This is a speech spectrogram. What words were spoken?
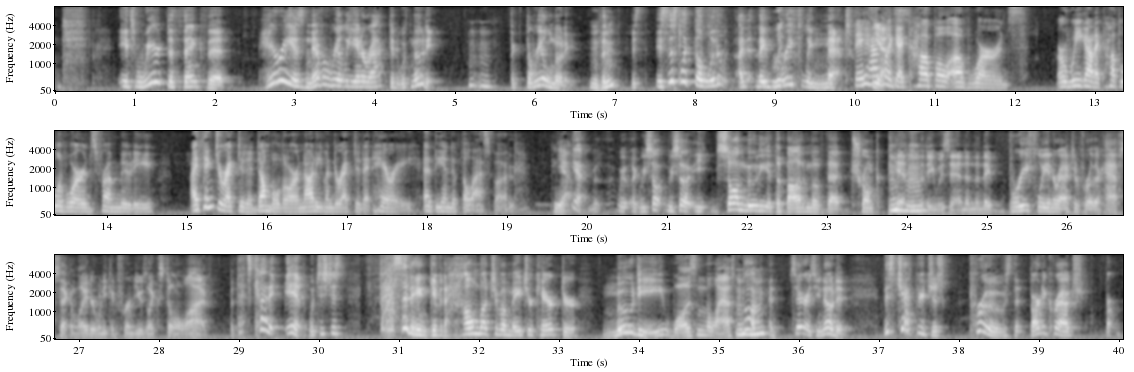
it's weird to think that Harry has never really interacted with Moody. The, the real Moody. The- is, is this like the literal? I, they briefly met. They had Yes. like a couple of words, or we got a couple of words from Moody. I think directed at Dumbledore, not even directed at Harry at the end of the last book. Yeah. Yeah, we, like we saw, we saw, he saw Moody at the bottom of that trunk pit mm-hmm. that he was in, and then they briefly interacted for another half second later when he confirmed he was like still alive. But that's kind of it, which is just fascinating given how much of a major character Moody was in the last mm-hmm. book. And Sarah, as you noted, this chapter just proves that Barty Crouch, Bar,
